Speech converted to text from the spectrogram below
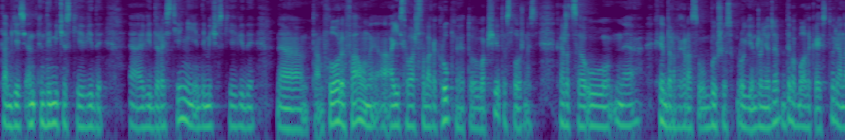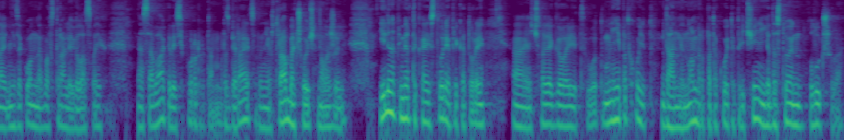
там здесь эндемические виды, а, виды растений, эндемические виды там, флоры, фауны. А, а если ваша собака крупная, то вообще это сложность. Кажется, у э, Хэбберна, как раз у бывшей супруги Джонни Деппа была такая история, она не незаконно в Австралию вела своих э, собак и до сих пор там разбирается, на нее штраф большой очень наложили. Или, например, такая история, при которой э, человек говорит, вот мне не подходит данный номер по такой-то причине, я достоин лучшего.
